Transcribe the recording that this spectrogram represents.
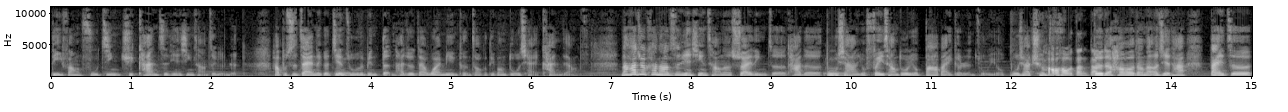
地方附近去看织田信长这个人。他不是在那个建筑那边等，他就在外面可能找个地方躲起来看这样子。那他就看到织田信长呢，率领着他的部下有非常多，有八百个人左右，部下全部浩浩荡荡，对的，浩浩荡荡，而且他带着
